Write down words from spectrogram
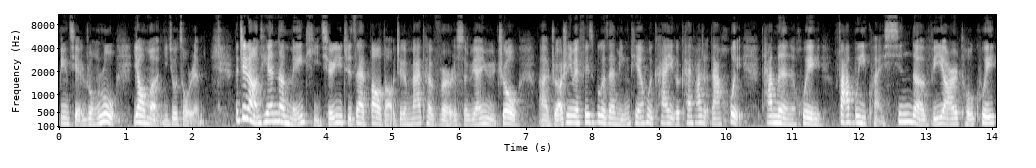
并且融入，要么你就走人。那这两天呢，媒体其实一直在报道这个 Metaverse 元宇宙啊，主要是因为 Facebook 在明天会开一个开发者大会，他们会发布一款新的 VR 头盔，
